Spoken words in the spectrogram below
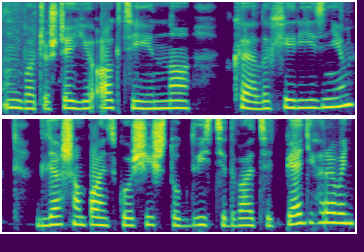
Бачу, ще є акції на келихи різні. Для шампанського 6 штук 225 гривень.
